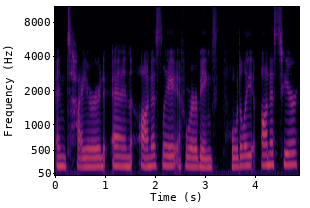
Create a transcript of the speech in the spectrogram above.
and tired. And honestly, if we're being totally honest here,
